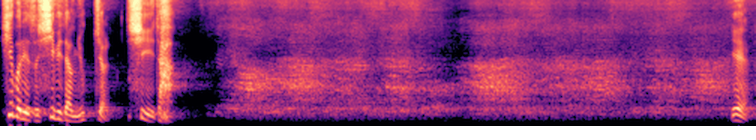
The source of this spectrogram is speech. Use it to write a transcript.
히브리서 12장 6절. 시작. 예.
